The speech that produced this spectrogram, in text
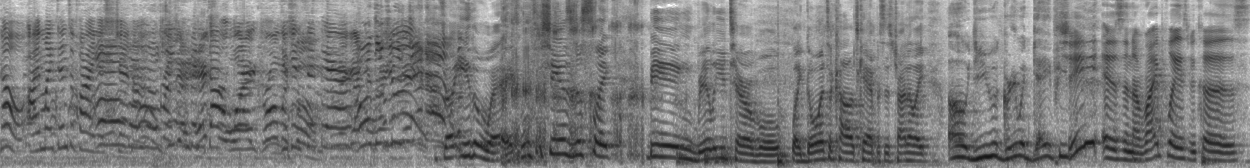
No, I'm identifying as oh, Jenna. CaitlinBennett.org. You can sit there. Oh, I thought you were Jenna. So either way, she is just like being really terrible, like going to college campuses trying to like, oh, do you agree with gay people? She is in the right place because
